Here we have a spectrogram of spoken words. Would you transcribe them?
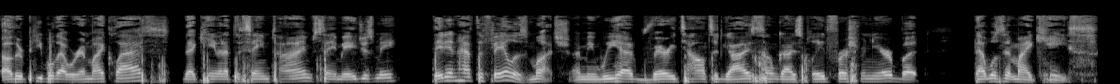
other people that were in my class that came in at the same time, same age as me, they didn't have to fail as much. I mean, we had very talented guys. Some guys played freshman year, but that wasn't my case.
